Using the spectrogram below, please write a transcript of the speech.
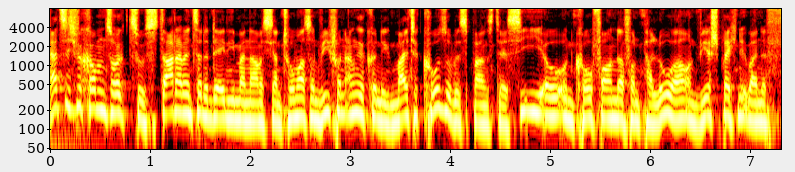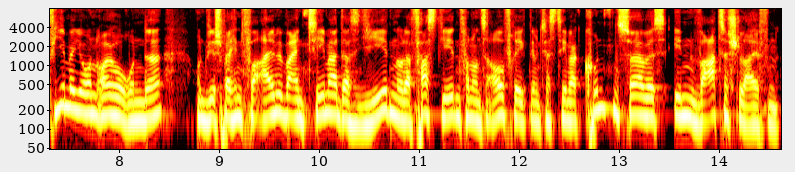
Herzlich willkommen zurück zu Startup Insider Daily. Mein Name ist Jan Thomas und wie von angekündigt, Malte Koso ist bei uns, der CEO und Co-Founder von Paloa und wir sprechen über eine 4 Millionen Euro Runde und wir sprechen vor allem über ein Thema, das jeden oder fast jeden von uns aufregt, nämlich das Thema Kundenservice in Warteschleifen.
